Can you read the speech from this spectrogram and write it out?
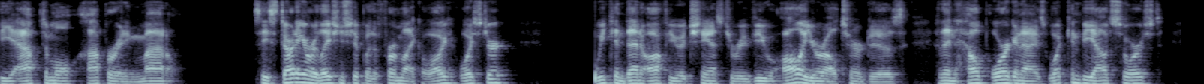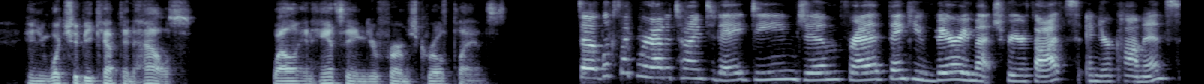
the optimal operating model. See, starting a relationship with a firm like Oyster, we can then offer you a chance to review all your alternatives and then help organize what can be outsourced and what should be kept in-house while enhancing your firm's growth plans. So it looks like we're out of time today. Dean, Jim, Fred, thank you very much for your thoughts and your comments.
